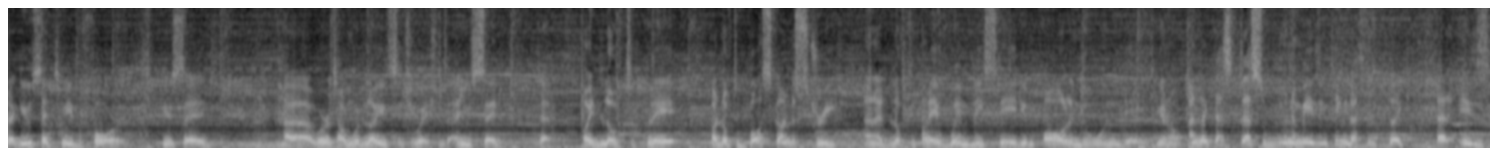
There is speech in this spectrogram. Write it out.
like you said to me before, you said uh, we were talking about live situations, and you said that I'd love to play, I'd love to busk on the street, and I'd love to play Wembley Stadium all in the one day, you know. And like that's that's an amazing thing. That's just, like that is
